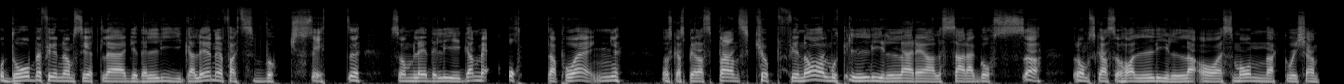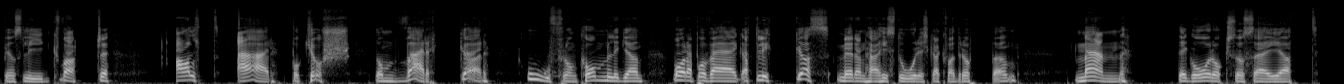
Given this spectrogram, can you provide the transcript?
och då befinner de sig i ett läge där ligaledningen faktiskt vuxit, som leder ligan med åtta poäng. De ska spela spansk cupfinal mot lilla Real Zaragoza. De ska alltså ha lilla AS Monaco i Champions League-kvart. Allt är på kurs. De verkar ofrånkomligen vara på väg att lyckas med den här historiska kvadruppen. Men det går också att säga att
